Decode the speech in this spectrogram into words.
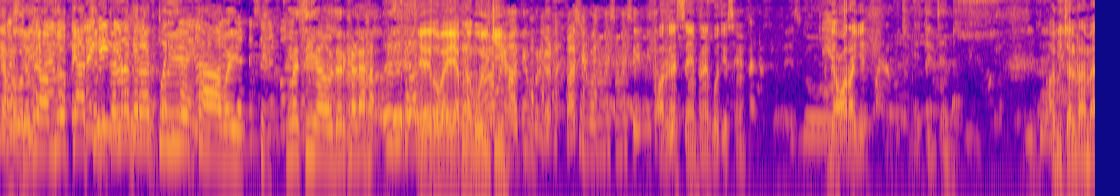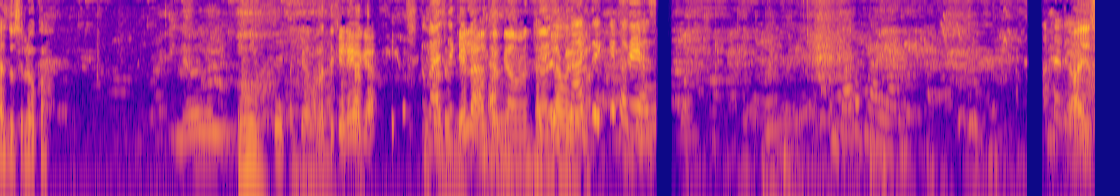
चुके हम लोग जब अभी हम लोग के हाथ से निकल रहा था ना तू ही एक था भाई। मसीहा उधर खड़ा। ये देखो भाई अपना गोल की। हाथ ऊपर करना बास्केटबॉल सेम और गाइस सेमीफाइनल पहुँच गए सेमीफाइनल और आगे फाइनल पहुँचेंगे जाएँगे अभी चल रहा है मैच दूसरे लोग का। हालत देख। क्या? निकाल रहे खेलना मैच देख के थक गया। गाइस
